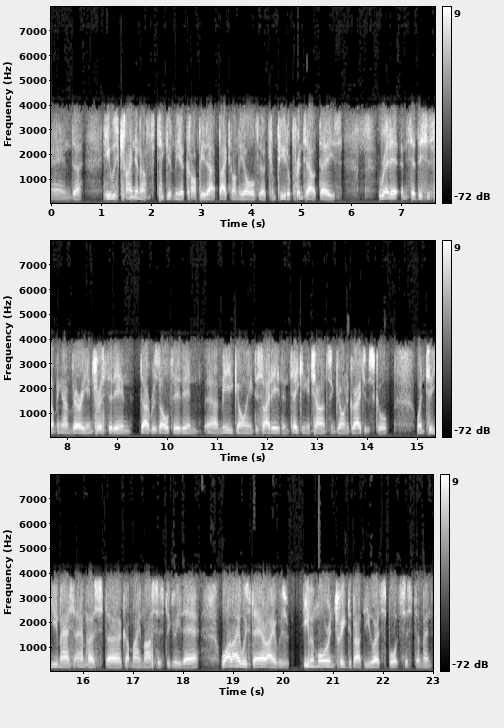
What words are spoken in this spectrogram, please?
and uh, he was kind enough to give me a copy of that back on the old uh, computer printout days. Read it and said, "This is something I'm very interested in." That resulted in uh, me going, decided, and taking a chance and going to graduate school. Went to UMass Amherst, uh, got my master's degree there. While I was there, I was even more intrigued about the U.S. sports system and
